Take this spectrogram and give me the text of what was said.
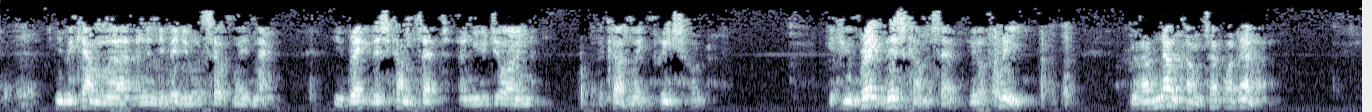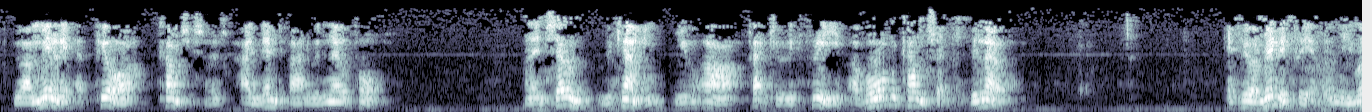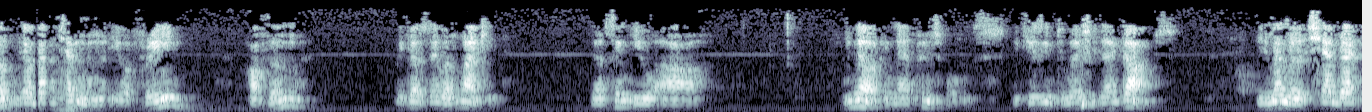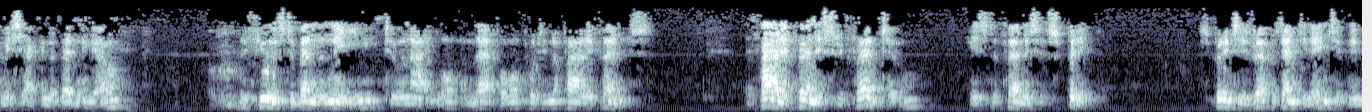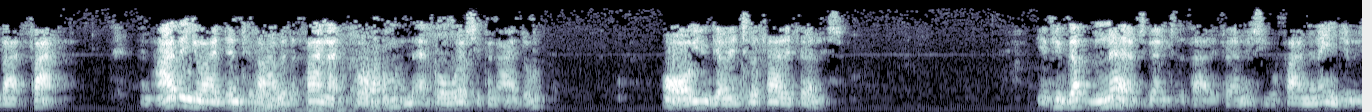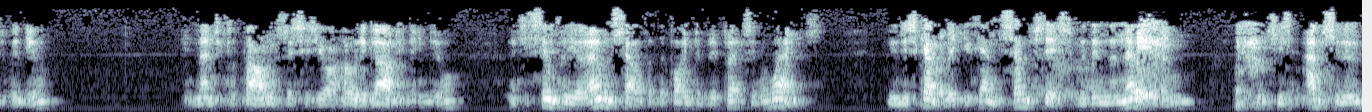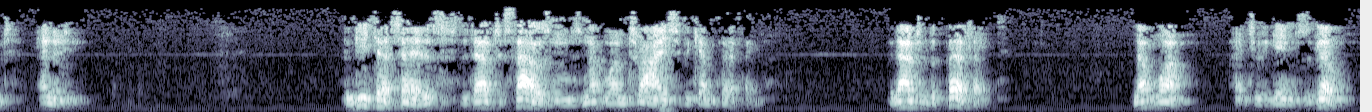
you become uh, an individual self-made man. You break this concept and you join the cosmic priesthood. If you break this concept, you're free. You have no concept whatever. You are merely a pure consciousness identified with no form. And in so becoming, you are factually free of all the concepts below. If you are really free of them, you won't go about telling them that you're free of them because they won't like it. They'll think you are ignoring their principles, refusing to worship their gods. You remember that Shadrach, Meshach, and Abednego refused to bend the knee to an idol and therefore were put in a fiery furnace. The fiery furnace referred to is the furnace of spirit. Spirit is represented anciently by fire. And either you identify with a finite form and therefore worship an idol, or you go into the fiery furnace. If you've got the nerve to go into the fiery furnace, you'll find an angel is with you. In magical powers, this is your holy guardian angel. And is simply your own self at the point of reflexive awareness. you discover that you can subsist within the no-thing, which is absolute energy. The Gita says that out of thousands, not one tries to become perfect. But out of the perfect, not one actually gains the goal.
